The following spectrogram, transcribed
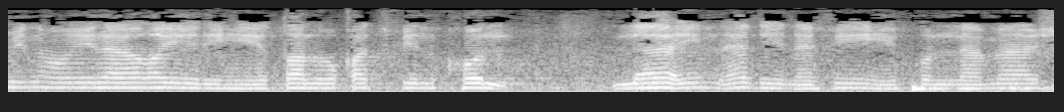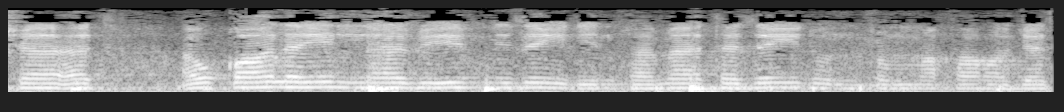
منه إلى غيره طلقت في الكل لا إن أذن فيه كل ما شاءت أو قال إلا بإذن زيد فمات زيد ثم خرجت.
